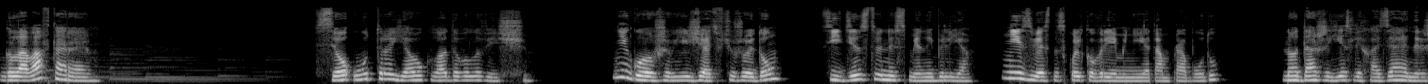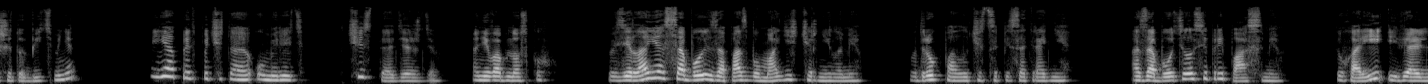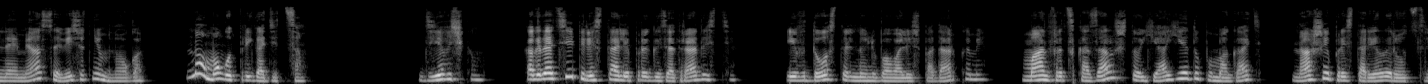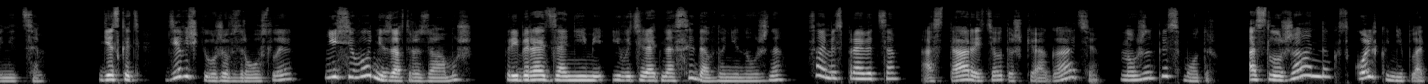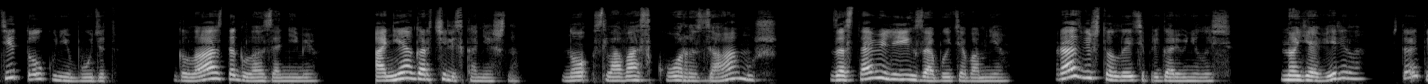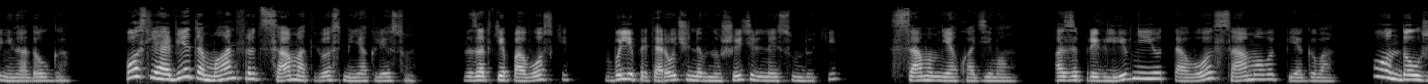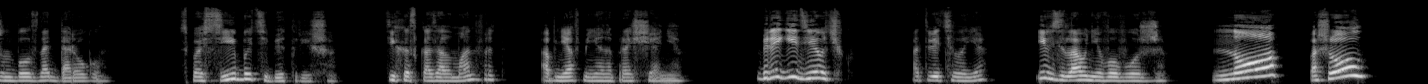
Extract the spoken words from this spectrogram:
Глава вторая. Все утро я укладывала вещи. Негоже въезжать в чужой дом с единственной сменой белья. Неизвестно, сколько времени я там пробуду. Но даже если хозяин решит убить меня, я предпочитаю умереть в чистой одежде, а не в обносках. Взяла я с собой запас бумаги с чернилами. Вдруг получится писать родне. Озаботилась и припасами. Сухари и вяленое мясо весят немного, но могут пригодиться. Девочкам, когда те перестали прыгать от радости и вдосталь налюбовались подарками, Манфред сказал, что я еду помогать нашей престарелой родственнице. Дескать, девочки уже взрослые, не сегодня, завтра замуж, прибирать за ними и вытирать носы давно не нужно, сами справятся, а старой тетушке Агате нужен присмотр. А служанок сколько ни плати, толку не будет. Глаз да глаз за ними. Они огорчились, конечно, но слова «скоро замуж» заставили их забыть обо мне. Разве что Лэти пригорюнилась. Но я верила, что это ненадолго. После обеда Манфред сам отвез меня к лесу. На задке повозки были приторочены внушительные сундуки с самым необходимым, а запрягли в нее того самого Пегова. Он должен был знать дорогу. «Спасибо тебе, Триша», — тихо сказал Манфред, обняв меня на прощание. «Береги девочек», — ответила я и взяла у него вожжи. «Но! Пошел!»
